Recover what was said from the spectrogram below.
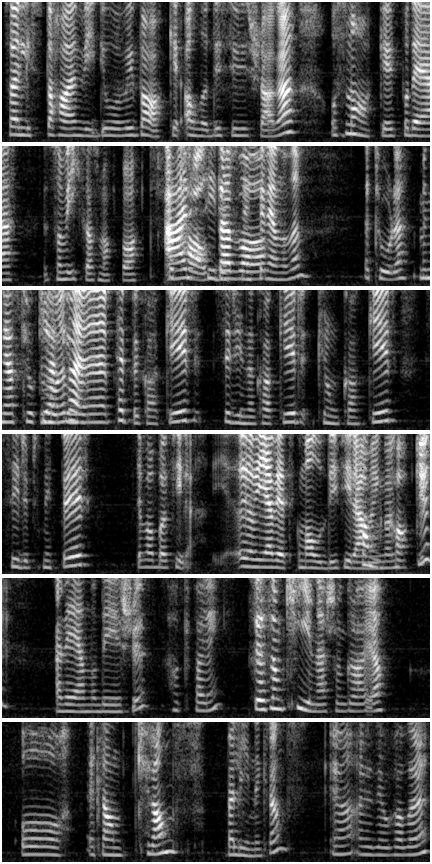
så har jeg lyst til å ha en video hvor vi baker alle de syv slaga og smaker på det som vi ikke har smakt på. Er Fortalt deg sirupsnipper en av dem? Jeg tror det. Men jeg tror ikke Det må jeg jo være pepperkaker, serinakaker, krumkaker, sirupsnipper Det var bare fire. Jeg vet ikke om alle de fire er med engang. Sandkaker? Er det en av de sju? Har ikke peiling. Det som Kine er så glad i. Ja. Og et eller annet Krans. berlinerkrans? Ja, er det det hun kaller det?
